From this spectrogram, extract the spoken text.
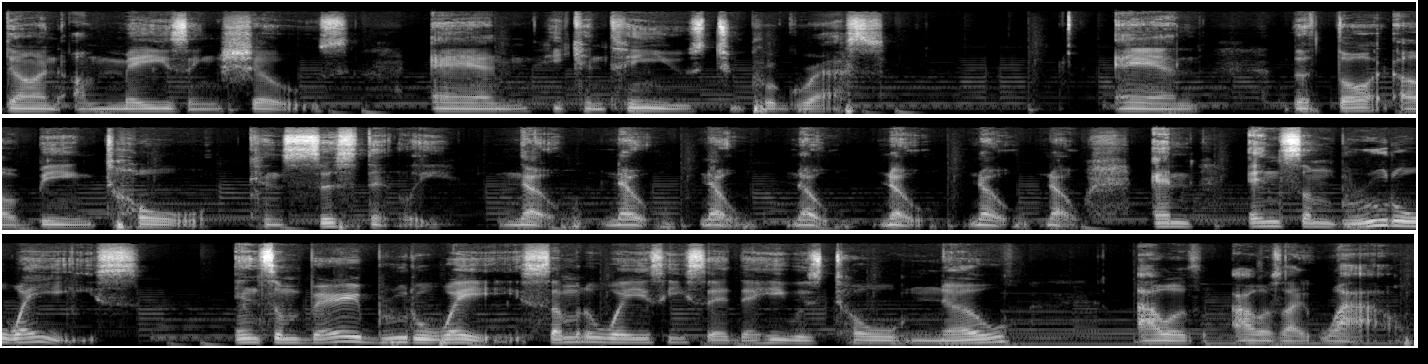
done amazing shows, and he continues to progress. And the thought of being told consistently, no, no, no, no, no, no, no, and in some brutal ways, in some very brutal ways. Some of the ways he said that he was told no, I was I was like, wow.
